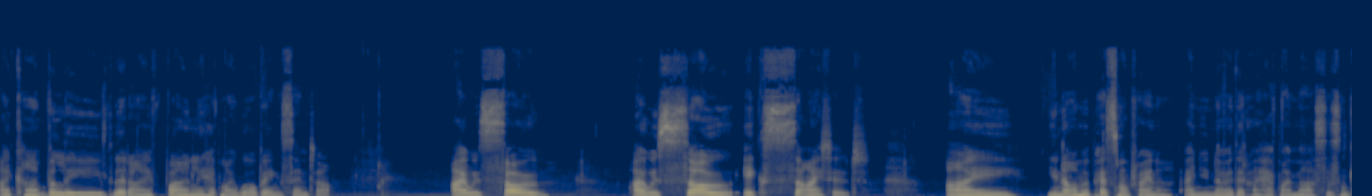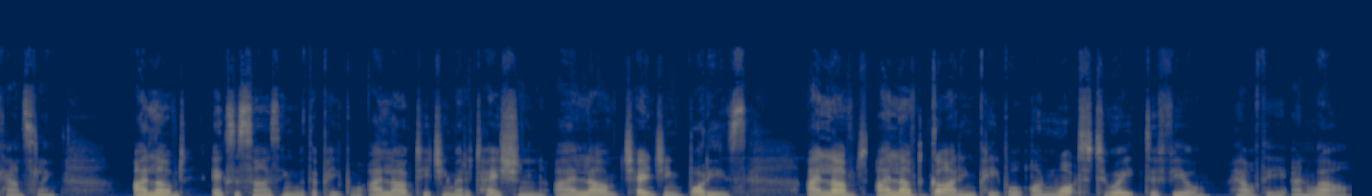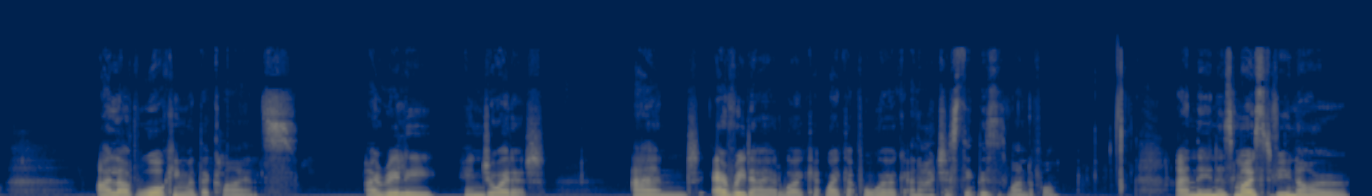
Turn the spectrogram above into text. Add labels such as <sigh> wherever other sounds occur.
I can't believe that I finally have my well-being center. I was so I was so excited. I you know I'm a personal trainer and you know that I have my masters in counseling. I loved exercising with the people. I loved teaching meditation. I loved changing bodies. I loved I loved guiding people on what to eat to feel healthy and well. I loved walking with the clients. I really enjoyed it. And every day I'd wake up, wake up for work and I just think this is wonderful. And then as most of you know,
